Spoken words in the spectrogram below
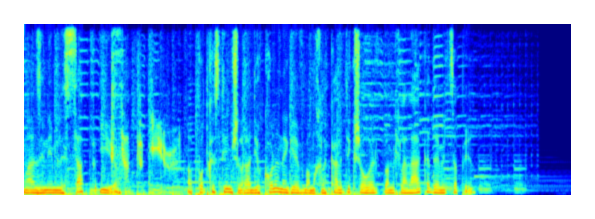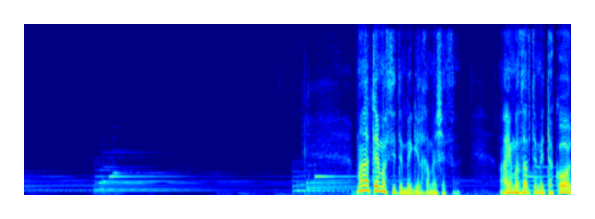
אתם מאזינים לסאפ איר, הפודקאסטים של רדיו כל הנגב במחלקה לתקשורת במכללה האקדמית ספיר. מה אתם עשיתם בגיל 15? האם עזבתם את הכל,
